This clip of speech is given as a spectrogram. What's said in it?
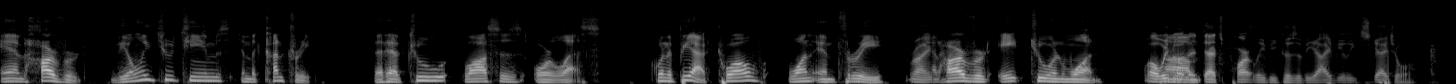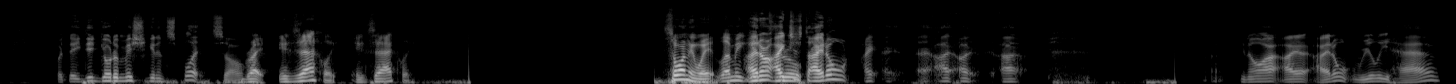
and Harvard, the only two teams in the country that have two losses or less. Quinnipiac 12, 1 and 3, right. and Harvard 8, 2 and 1. Well, we know um, that that's partly because of the Ivy League schedule. But they did go to Michigan and split, so Right, exactly, exactly. So anyway, let me. Get I don't. I just. I don't. I. I. I, I you know. I, I. I don't really have.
